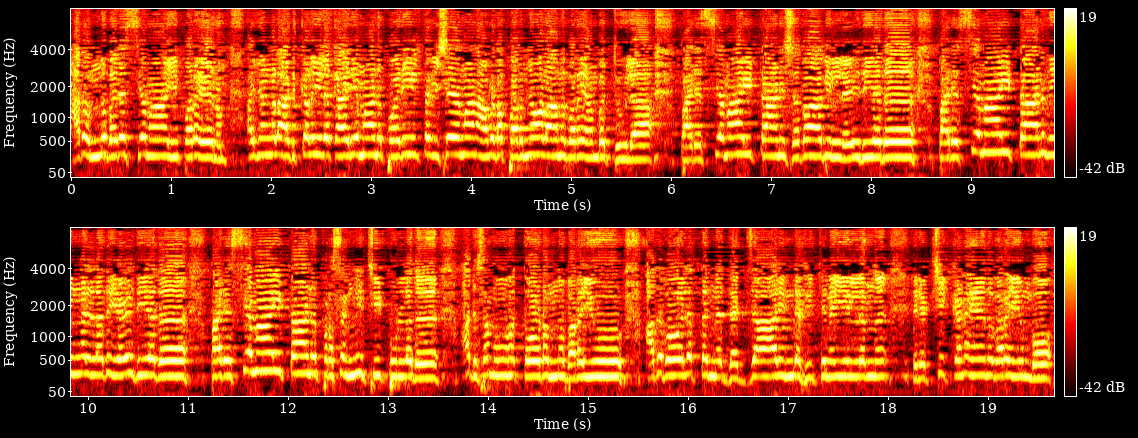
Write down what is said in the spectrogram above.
അതൊന്ന് പരസ്യമായി പറയണം. അത് ഞങ്ങൾ അടുക്കളയിലെ കാര്യമാണ് പൊരയിലത്തെ വിഷയമാണ്. അവിടെ പറഞ്ഞോളാന്ന് പറയാൻ പറ്റൂല. പരസ്യമായിട്ടാണ് ഷബാബിൽ എഴുതിയത്. പരസ്യമായിട്ടാണ് നിങ്ങൾ അത് എഴുതിയത്. പരസ്യമായിട്ടാണ് പ്രസംഗിച്ചിട്ടുള്ളത്. അത് സമൂഹത്തോടൊന്ന് പറയൂ. അതുപോലെ തന്നെ ദജ്ജാലിന്റെ ഫിത്തിനയിൽ നിന്ന് രക്ഷിക്കണേ എന്ന് പറയുമ്പോ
